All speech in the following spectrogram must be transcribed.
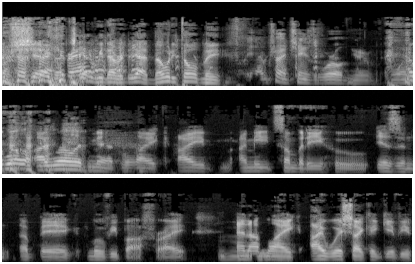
Oh, shit. we never. Yeah, nobody told me. I'm trying to change the world here. I will. I will admit, like I, I meet somebody who isn't a big movie buff, right? Mhm. And I'm like, I wish I could give you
